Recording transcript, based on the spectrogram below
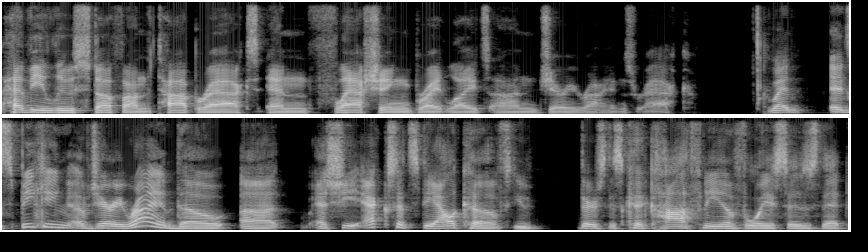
heavy loose stuff on the top racks and flashing bright lights on Jeri Ryan's rack. When and speaking of Jeri Ryan, though, uh, as she exits the alcove, you there's this cacophony of voices that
